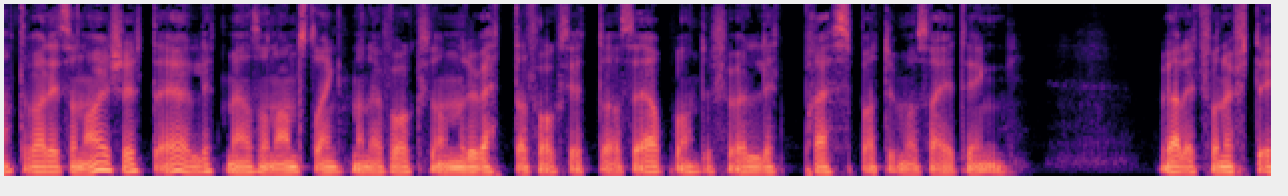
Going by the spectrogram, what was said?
at det var litt sånn oi, shit, det er litt mer sånn anstrengt når det er folk sånn, du vet at folk sitter og ser på, du føler litt press på at du må si ting, være litt fornuftig.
